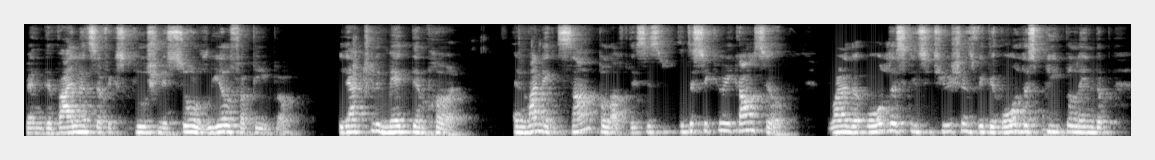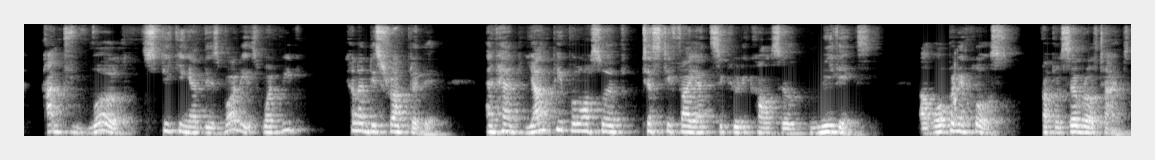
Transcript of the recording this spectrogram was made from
when the violence of exclusion is so real for people. It actually made them heard. And one example of this is the Security Council, one of the oldest institutions with the oldest people in the country world speaking at these bodies. What we kind of disrupted it and had young people also testify at Security Council meetings, uh, open and closed, several times,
